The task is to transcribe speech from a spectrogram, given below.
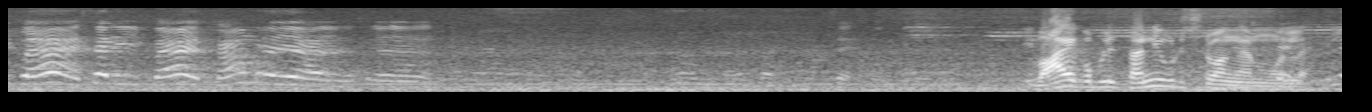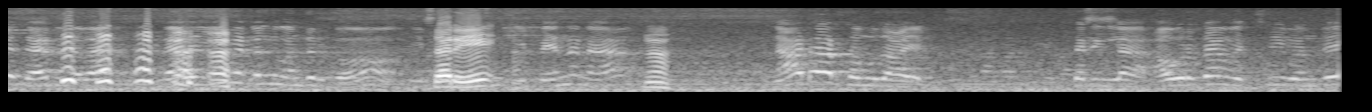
இப்ப சரி இப்ப காமராஜர். வாய் கொப்பளி தண்ணி குடிச்சிட்டு வாங்க முதல்ல சார் இப்ப- என்னன்னா. நாடார் சமுதாயம். சரிங்களா? அவர் தான் வச்சு வந்து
